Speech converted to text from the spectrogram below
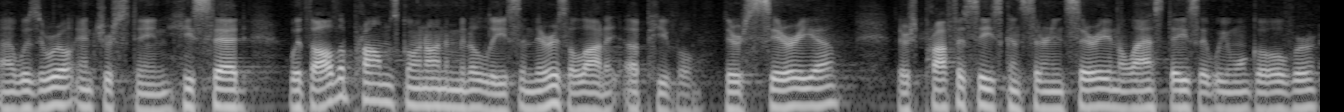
uh, was real interesting. He said, with all the problems going on in the Middle East, and there is a lot of upheaval. There's Syria. There's prophecies concerning Syria in the last days that we won't go over.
